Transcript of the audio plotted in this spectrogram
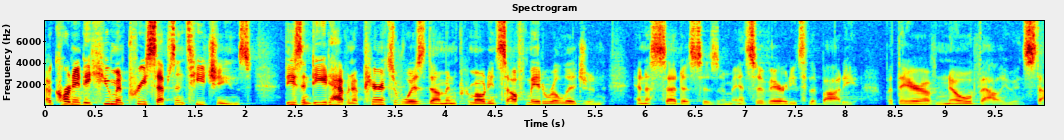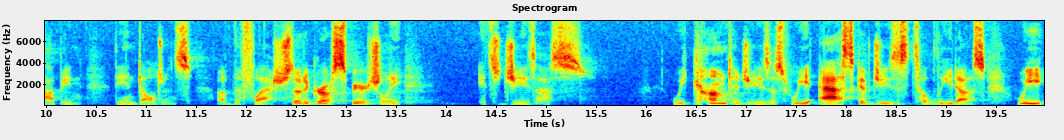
According to human precepts and teachings, these indeed have an appearance of wisdom in promoting self made religion and asceticism and severity to the body, but they are of no value in stopping the indulgence of the flesh. So to grow spiritually, it's Jesus we come to Jesus. We ask of Jesus to lead us. We,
